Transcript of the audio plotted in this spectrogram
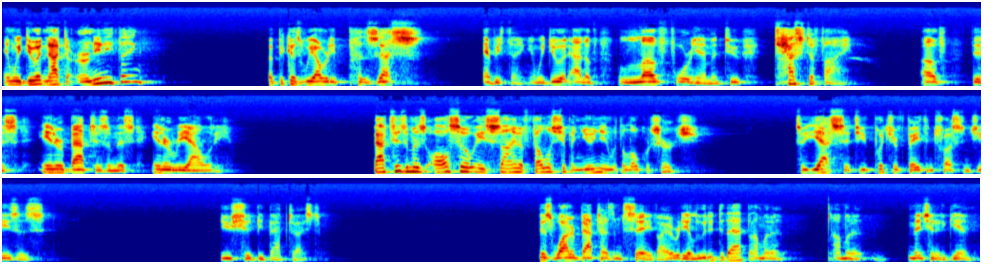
And we do it not to earn anything, but because we already possess everything. And we do it out of love for Him and to testify of this inner baptism, this inner reality. Baptism is also a sign of fellowship and union with the local church. So, yes, if you put your faith and trust in Jesus, you should be baptized. Does water baptism save? I already alluded to that, but I'm going to I'm going to mention it again.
